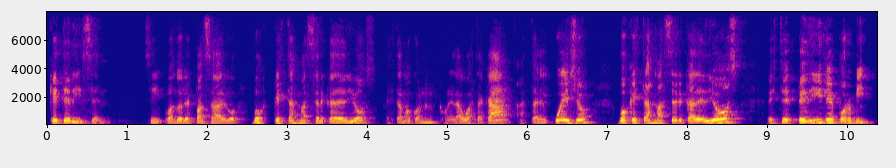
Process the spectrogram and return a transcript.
¿Qué te dicen? Cuando les pasa algo. Vos que estás más cerca de Dios, estamos con, el agua hasta acá, hasta el cuello, vos que estás más cerca de Dios, este, pedile por mí.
